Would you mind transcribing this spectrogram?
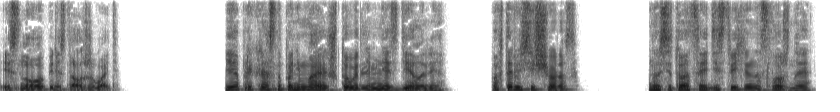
и снова перестал жевать. «Я прекрасно понимаю, что вы для меня сделали. Повторюсь еще раз. Но ситуация действительно сложная,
